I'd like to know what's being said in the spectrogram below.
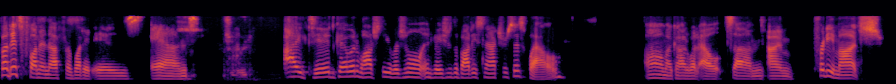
but it's fun enough for what it is. And. I did go and watch the original Invasion of the Body Snatchers as well. Oh my God, what else? Um, I'm pretty much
